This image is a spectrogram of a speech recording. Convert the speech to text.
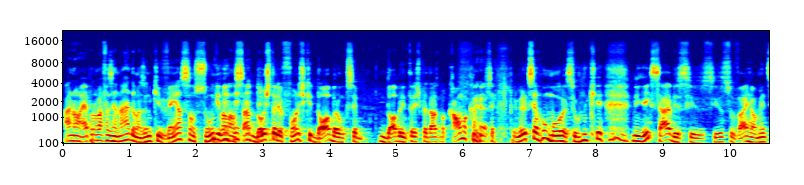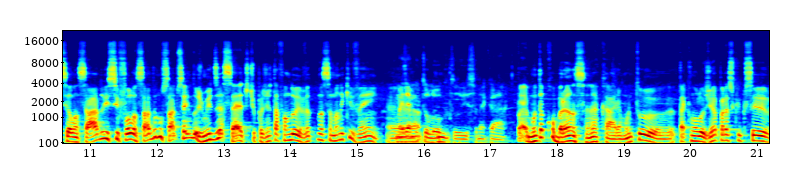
ah, não, a Apple não vai fazer nada, mas ano que vem a Samsung vai lançar dois telefones que dobram, que você dobra em três pedaços. Calma, cara. Você- primeiro que isso é rumor, segundo que ninguém sabe se, se isso vai realmente ser lançado e se for lançado não sabe se é em 2017. Tipo, a gente tá falando do evento na semana que vem. Mas é muito louco tudo isso, né, cara? É muita cobrança, né, cara? É muito. Tecnologia parece que o que você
